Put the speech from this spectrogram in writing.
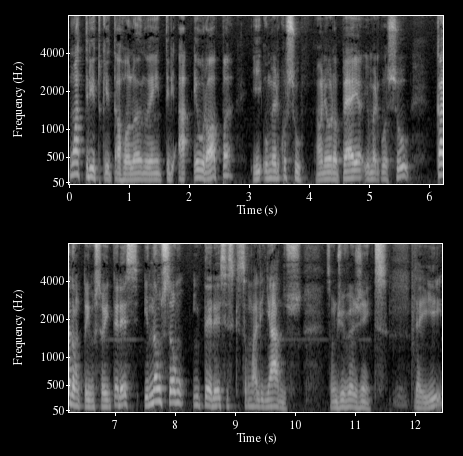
um atrito que está rolando entre a Europa e o Mercosul. A União Europeia e o Mercosul, cada um tem o seu interesse e não são interesses que são alinhados, são divergentes. E aí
